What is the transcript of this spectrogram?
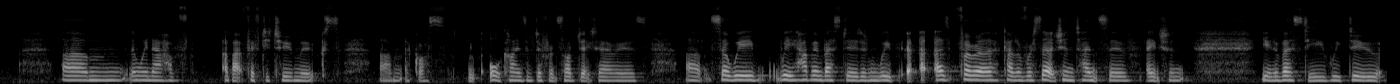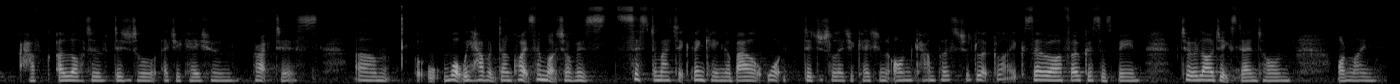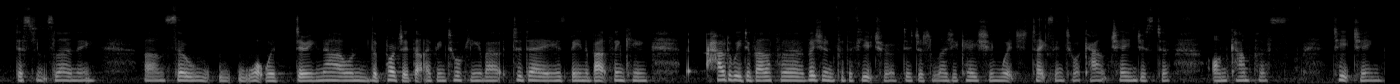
Um, and we now have about 52 MOOCs um, across all kinds of different subject areas. Um, so we, we have invested and we've, as for a kind of research intensive ancient university, we do have a lot of digital education practice. Um, what we haven't done quite so much of is systematic thinking about what digital education on campus should look like. So our focus has been to a large extent on online distance learning. Um, so what we're doing now and the project that I've been talking about today has been about thinking how do we develop a vision for the future of digital education which takes into account changes to on-campus teaching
